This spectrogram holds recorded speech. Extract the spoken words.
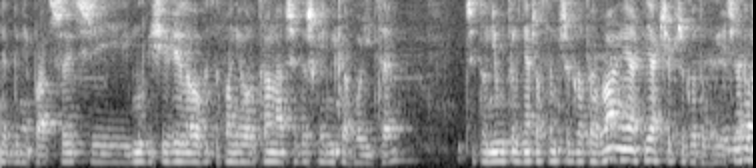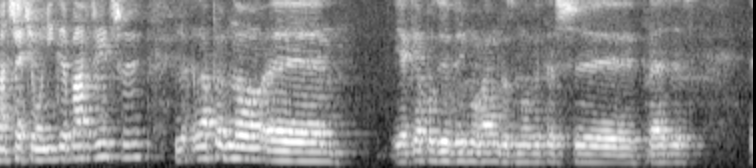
jakby nie patrzeć i mówi się wiele o wycofaniu Orkana czy też Chemika Police. Czy to nie utrudnia czasem przygotowania? Jak, jak się przygotowujecie? Jak na trzecią ligę bardziej, czy... Na, na pewno e, jak ja podejmowałem rozmowy też e, prezes e,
